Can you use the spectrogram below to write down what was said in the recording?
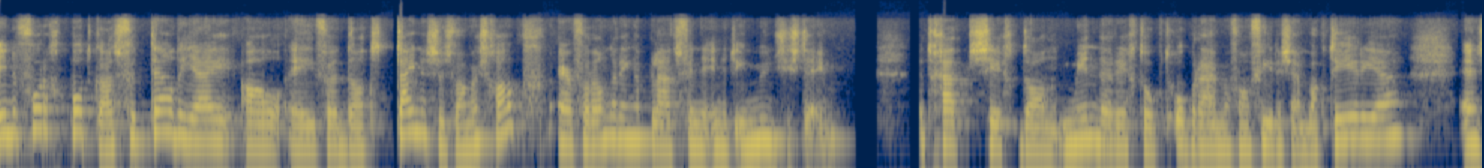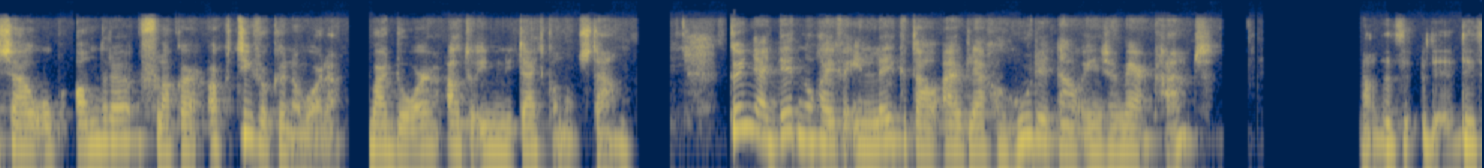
In de vorige podcast vertelde jij al even dat tijdens de zwangerschap er veranderingen plaatsvinden in het immuunsysteem. Het gaat zich dan minder richten op het opruimen van virussen en bacteriën en zou op andere vlakken actiever kunnen worden, waardoor auto-immuniteit kan ontstaan. Kun jij dit nog even in lekentaal uitleggen hoe dit nou in zijn werk gaat? Nou, dit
